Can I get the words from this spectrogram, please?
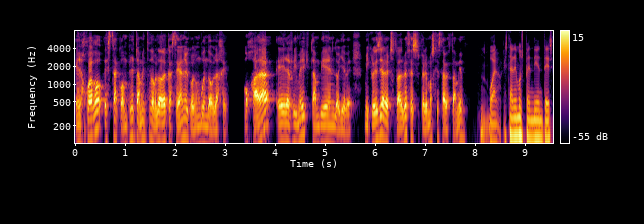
El juego está completamente doblado de castellano y con un buen doblaje. Ojalá el remake también lo lleve. Microids ya lo ha hecho otras veces, esperemos que esta vez también. Bueno, estaremos pendientes.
